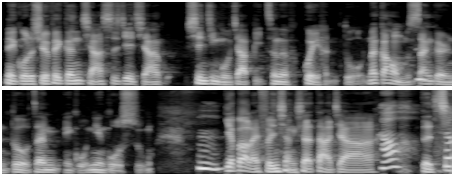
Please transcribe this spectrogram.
美国的学费跟其他世界其他先进国家比，真的贵很多。那刚好我们三个人都有在美国念过书，嗯，要不要来分享一下大家好的经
